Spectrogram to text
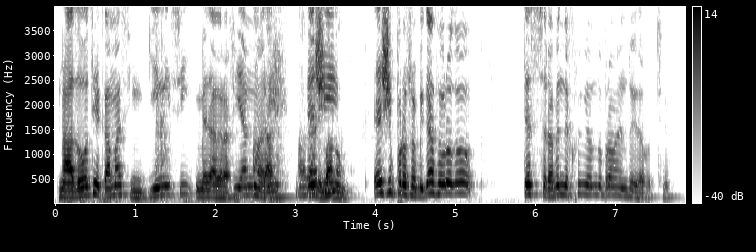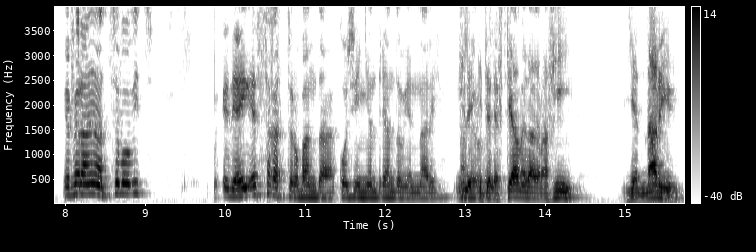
να δω ότι έκανα συγκίνηση μεταγραφή Ιανουαρίου. Μακάρι, μακάρι πάνω Έχει, μου. Έχει προσωπικά θεωρώ το 4-5 χρόνια το πράγμα δεν το είδα ποτέ. Έφεραν ένα Τσέποβιτς, ε, δηλαδή δεν θα καρτερώ πάντα 29-30 το Γενάρη. να Φίλε, φέρω. η τελευταία μεταγραφή Γενάρη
